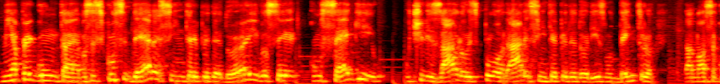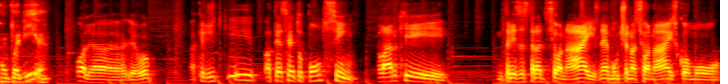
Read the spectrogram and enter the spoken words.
minha pergunta é, você se considera esse empreendedor e você consegue utilizar ou explorar esse empreendedorismo dentro da nossa companhia? Olha, eu acredito que até certo ponto, sim. Claro que empresas tradicionais, né, multinacionais como,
